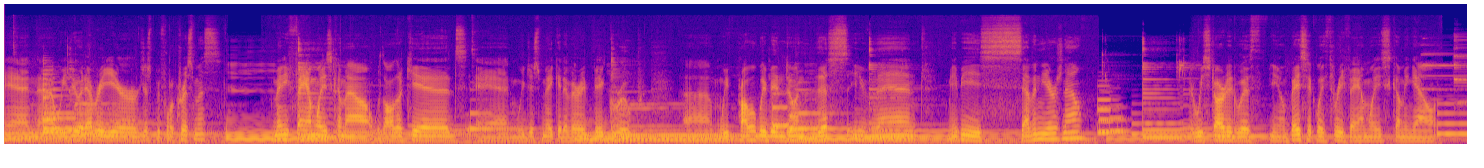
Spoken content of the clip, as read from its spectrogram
And uh, we do it every year just before Christmas. Many families come out with all their kids and we just make it a very big group. Um, we've probably been doing this event maybe seven years now. We started with, you know, basically three families coming out.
